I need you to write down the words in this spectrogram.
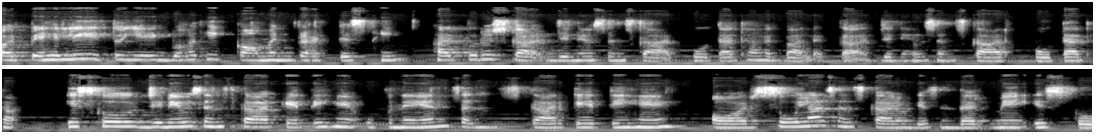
और पहले तो ये एक बहुत ही कॉमन प्रैक्टिस थी। हर पुरुष का जनेऊ संस्कार होता था, हर बालक का जनेऊ संस्कार होता था। इसको जनेऊ संस्कार कहते हैं, उपनयन संस्कार कहते हैं और सोलह संस्कारों के संदर्भ में इसको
